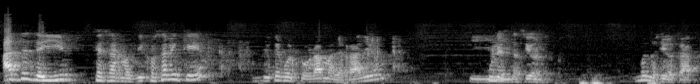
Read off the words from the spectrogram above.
antes de ir, César nos dijo, ¿saben qué? Yo tengo el programa de radio. Y Una estación. Bueno, sí, o sea,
